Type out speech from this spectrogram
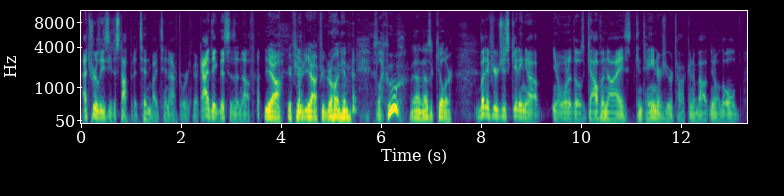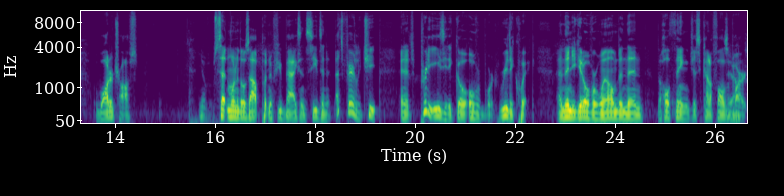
that's real easy to stop at a ten by ten afterwards. Be like, I think this is enough. Yeah, if you're yeah if you're growing in, it's like whew, man, that's a killer. But if you're just getting a, you know, one of those galvanized containers you were talking about, you know, the old water troughs, you know, setting one of those out, putting a few bags and seeds in it, that's fairly cheap. And it's pretty easy to go overboard really quick. And then you get overwhelmed and then the whole thing just kind of falls Yeah. apart.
